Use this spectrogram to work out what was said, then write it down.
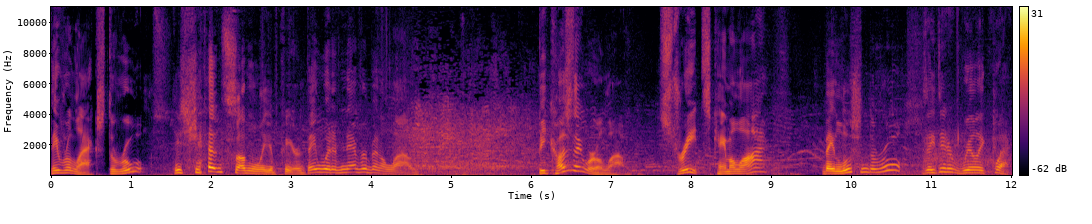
they relaxed the rules. These sheds suddenly appeared. They would have never been allowed. Because they were allowed, streets came alive. They loosened the rules. They did it really quick,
